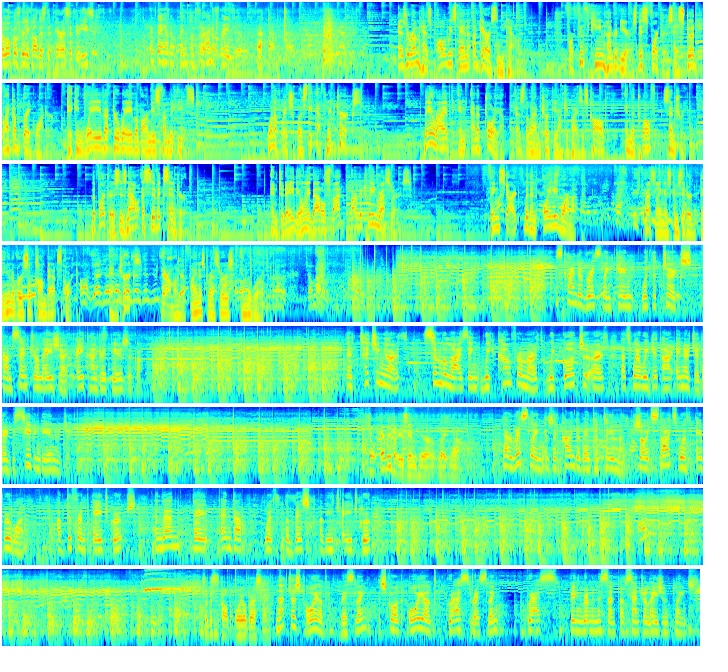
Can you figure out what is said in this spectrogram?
So locals really call this the Paris of the East. If they haven't been to France, they do. Erzurum has always been a garrison town. For 1,500 years, this fortress has stood like a breakwater, taking wave after wave of armies from the east. One of which was the ethnic Turks. They arrived in Anatolia, as the land Turkey occupies is called, in the 12th century. The fortress is now a civic center. And today, the only battles fought are between wrestlers. Things start with an oily warm up. Wrestling is considered the universal combat sport. And Turks, they're among the finest wrestlers in the world. This kind of wrestling came with the Turks from Central Asia 800 years ago. They're touching earth, symbolizing we come from earth, we go to earth, that's where we get our energy. They're receiving the energy. So everybody's in here right now. Yeah, wrestling is a kind of entertainment. So it starts with everyone mm-hmm. of different age groups, and then they end up with the best of each age group. So this is called oiled wrestling. Not just oiled wrestling, it's called oiled grass wrestling, grass being reminiscent of Central Asian plains.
